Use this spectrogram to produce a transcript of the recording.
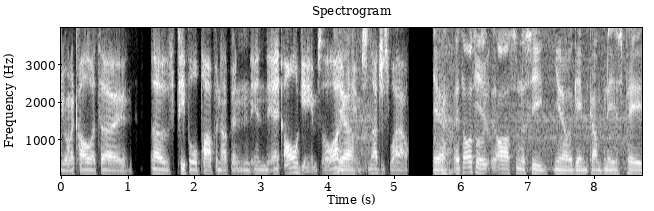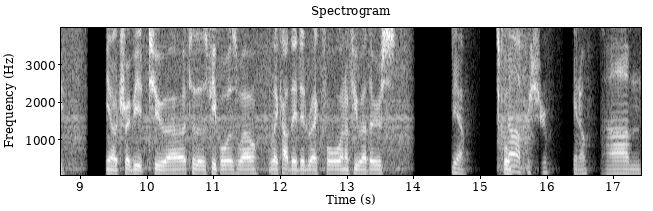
you want to call it, uh, of people popping up in in a- all games, a lot Yeah. of games, not just WoW. Yeah. Yeah. It's also Yeah. awesome to see, you know, game companies pay, you know, tribute to uh to those people as well. Like how they did Reckful and a few others. Yeah. It's cool. No, for sure. You know, um,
